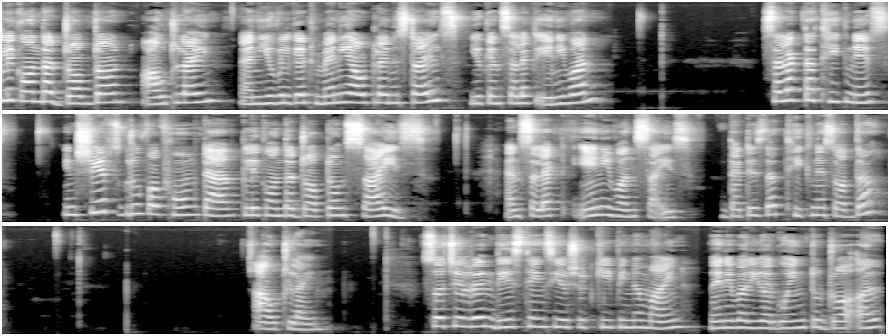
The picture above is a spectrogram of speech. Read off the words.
click on the drop down outline and you will get many outline styles. You can select any one. Select the thickness. In shapes group of home tab click on the drop down size and select any one size. That is the thickness of the outline so children these things you should keep in your mind whenever you are going to draw a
